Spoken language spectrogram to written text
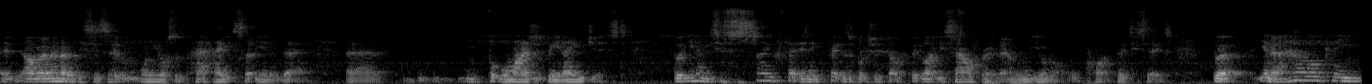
I mean, I know this is one of your sort of hates that you know that uh, football managers being ageist, but you know he's just so fit, isn't he? Fit as a butcher's dog, a bit like yourself, really. I mean, you're not quite 36, but you know how long can he?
